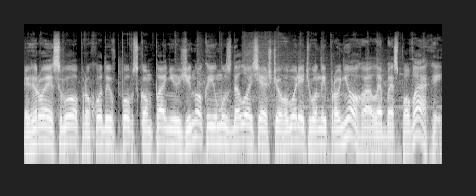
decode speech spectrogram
Герой СВО проходив повз компанію жінок, і йому здалося, що говорять вони про нього, але без поваги.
